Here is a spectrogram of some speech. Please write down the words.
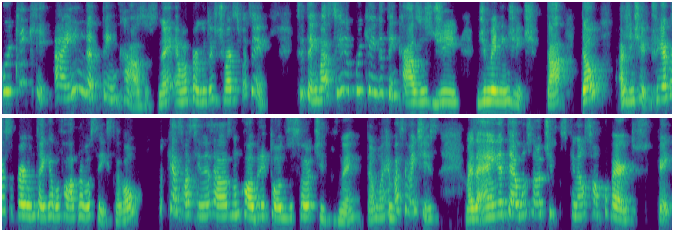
por que, que ainda tem casos, né? É uma pergunta que a gente vai se fazer. Se tem vacina, por que ainda tem casos de, de meningite, tá? Então, a gente fica com essa pergunta aí que eu vou falar para vocês, tá bom? porque as vacinas elas não cobrem todos os serotipos, né? Então é basicamente isso. Mas ainda tem alguns serotipos que não são cobertos, ok?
